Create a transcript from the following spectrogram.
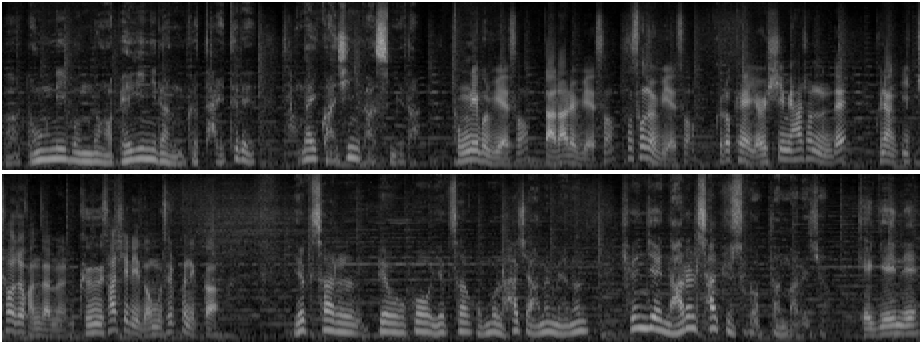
어, 독립운동가 백인이라는 그 타이틀에 상당히 관심이 갔습니다. 독립을 위해서, 나라를 위해서, 후손을 위해서 그렇게 열심히 하셨는데 그냥 잊혀져 간다면 그 사실이 너무 슬프니까 역사를 배우고 역사 공부를 하지 않으면은 현재 나를 살필 수가 없단 말이죠. 개개인의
